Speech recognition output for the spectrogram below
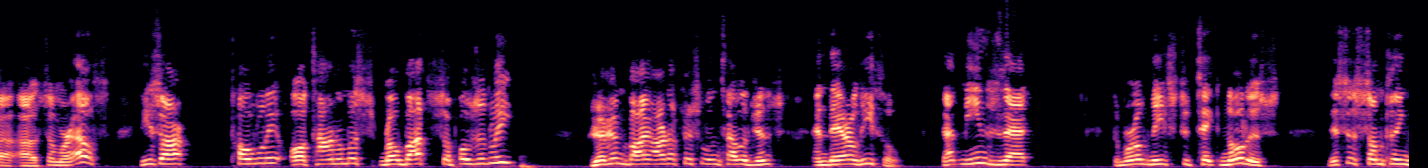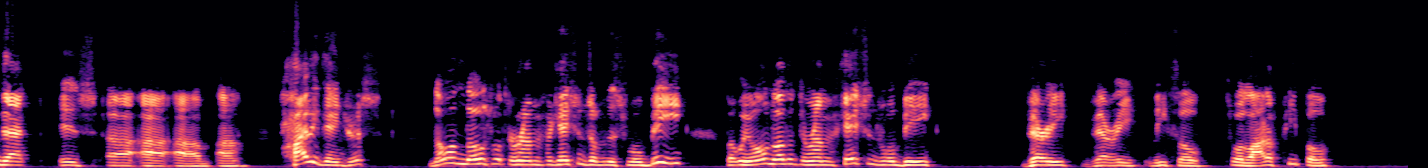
somewhere else. These are totally autonomous robots, supposedly, driven by artificial intelligence, and they are lethal. That means that the world needs to take notice. This is something that is uh, uh, um, uh, highly dangerous. No one knows what the ramifications of this will be, but we all know that the ramifications will be very, very lethal to a lot of people.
